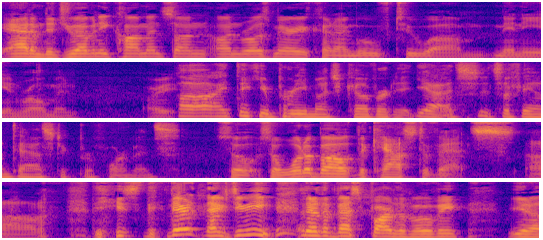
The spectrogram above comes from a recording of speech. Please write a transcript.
Adam, did you have any comments on on Rosemary, or can I move to um, Minnie and Roman? All right. Uh, I think you pretty much covered it. Yeah, it's it's a fantastic performance. So, so what about the Castevets? Um, these they're, they're to me they're the best part of the movie. You know,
